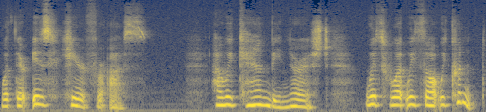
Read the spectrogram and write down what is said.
what there is here for us, how we can be nourished with what we thought we couldn't,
